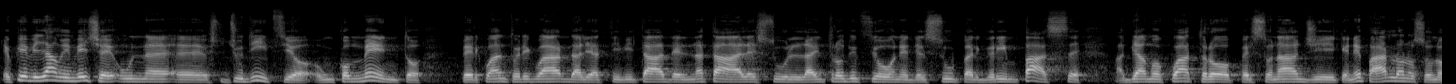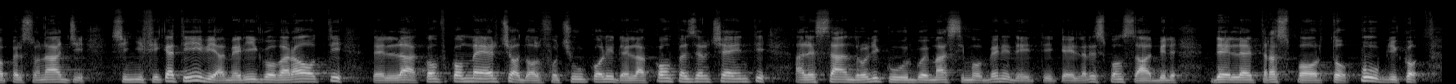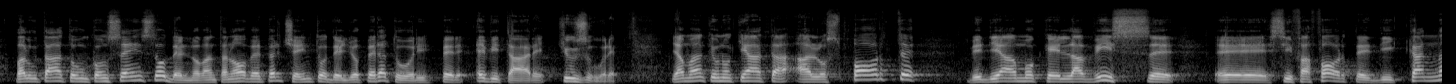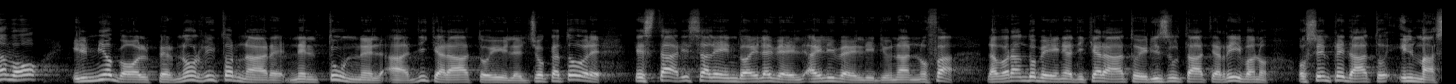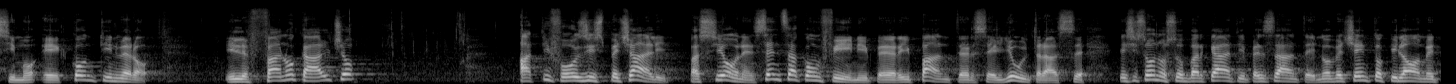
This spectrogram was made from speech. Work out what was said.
E qui vediamo invece un eh, giudizio, un commento per quanto riguarda le attività del Natale sulla introduzione del Super Green Pass. Abbiamo quattro personaggi che ne parlano, sono personaggi significativi, Amerigo Varotti della Confcommercio, Adolfo Ciucoli della Confesercenti, Alessandro Licurgo e Massimo Benedetti che è il responsabile del trasporto pubblico valutato un consenso del 99% degli operatori per evitare chiusure. Diamo anche un'occhiata allo sport, vediamo che la VIS eh, si fa forte di Cannavò, il mio gol per non ritornare nel tunnel, ha dichiarato il giocatore che sta risalendo ai livelli, ai livelli di un anno fa. Lavorando bene, ha dichiarato, i risultati arrivano, ho sempre dato il massimo e continuerò. Il Fano Calcio ha tifosi speciali, passione senza confini per i Panthers e gli Ultras che si sono sobbarcati, pensate, 900 km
